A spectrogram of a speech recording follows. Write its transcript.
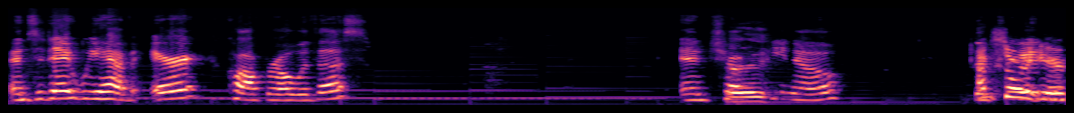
And today we have Eric Cockrell with us and Chuck Hey. Pino. I'm sorta here.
